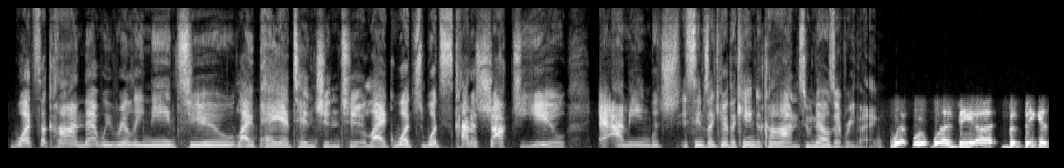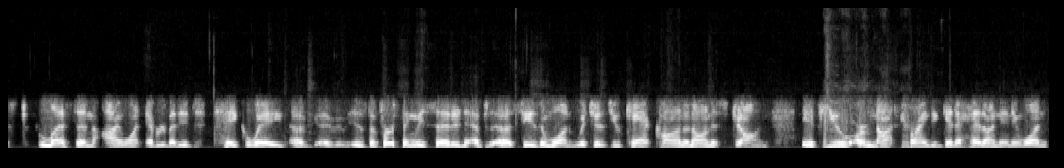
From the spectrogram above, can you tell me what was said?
what's a con that we really need to like pay attention to? Like, what's what's kind of shocked you? I mean, which it seems like you're the king of cons, who knows everything. Well, well, the uh, the biggest lesson I want everybody to take away uh, is the first thing we said in uh, season one, which is you can't con an honest John. If you are not trying to get ahead on anyone,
